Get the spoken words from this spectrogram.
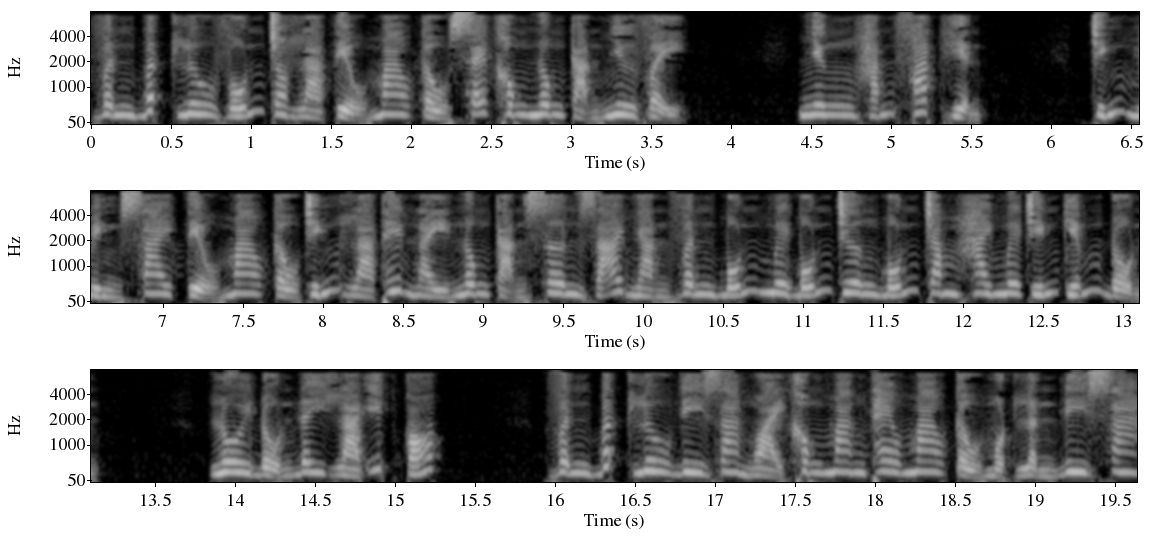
Vân bất lưu vốn cho là tiểu mao cầu sẽ không nông cạn như vậy. Nhưng hắn phát hiện. Chính mình sai tiểu mao cầu chính là thế này nông cạn sơn giã nhàn vân 44 chương 429 kiếm đồn. Lôi đồn đây là ít có. Vân bất lưu đi ra ngoài không mang theo mao cầu một lần đi xa.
